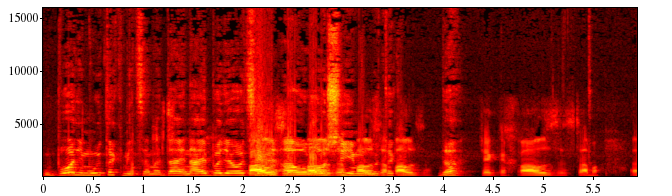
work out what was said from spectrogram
U boljim utakmicama daje najbolje ocjene, Pauza, a u pauza, lošijim pauza, utak- pauza. Da, Čekaj, pauza samo. Uh,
